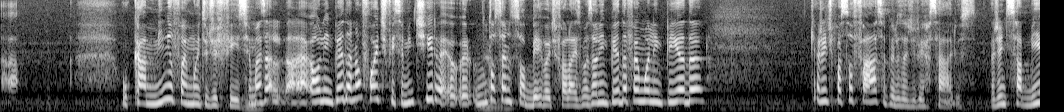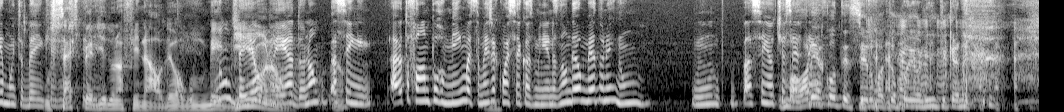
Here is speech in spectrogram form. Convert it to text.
A, o caminho foi muito difícil, mas a, a, Olimpíada não foi difícil. Mentira, eu, eu não estou sendo soberba de falar isso, mas a Olimpíada foi uma Olimpíada que a gente passou fácil pelos adversários. A gente sabia muito bem que o a gente set perdido na final deu algum medinho não deu ou não? medo, não, assim, aí eu tô falando por mim, mas também já conversei com as meninas, não deu medo nenhum. Hum, assim, eu tinha uma certeza. hora ia acontecer uma campanha olímpica, né?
